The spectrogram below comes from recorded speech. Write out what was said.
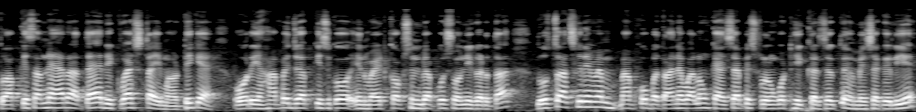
तो आपके सामने आ आता है रिक्वेस्ट टाइम आउट ठीक है? और यहाँ पर जो आप किसी को इन्वाइट का ऑप्शन भी आपको शो नहीं करता। दोस्तों, आज के लिए मैं आपको बताने वाला हूँ कैसे आप इस प्रॉब्लम को ठीक कर सकते हो हमेशा के लिए।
